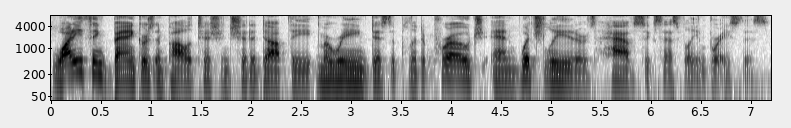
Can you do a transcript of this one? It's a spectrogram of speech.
Why do you think bankers and politicians should adopt the marine disciplined approach, and which leaders have successfully embraced this?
